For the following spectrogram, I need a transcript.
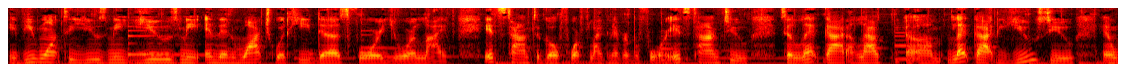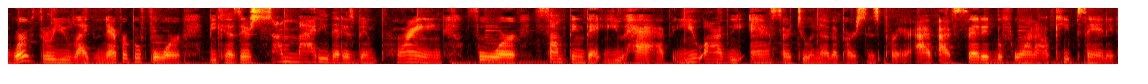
if you want to use me, use me. And then watch what He does for your life. It's time to go forth like never before. It's time to to let God allow, um, let God use you and work through you like never before because there's somebody that has been praying for something that you have. You are the answer to another person's prayer. I've, I've said it before and I'll keep saying it.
